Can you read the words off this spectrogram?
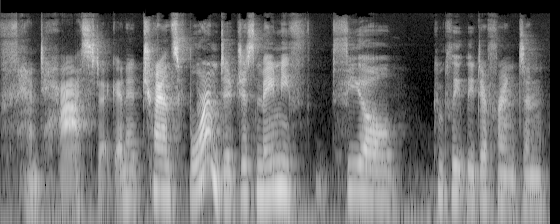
fantastic, and it transformed. It just made me f- feel completely different and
